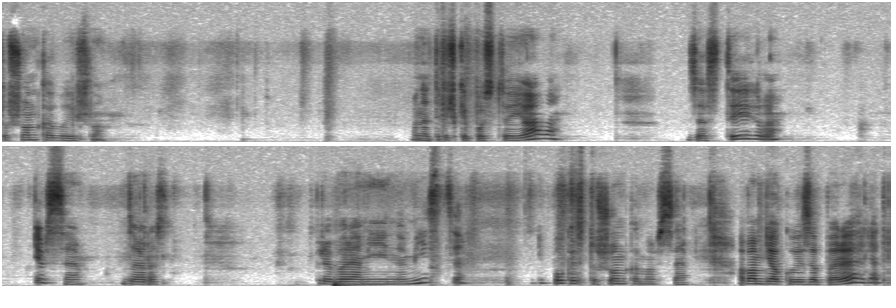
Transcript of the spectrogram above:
Тушонка вийшла. Вона трішки постояла, застигла. І все. Зараз приберемо її на місце. І поки з тушонками все. А вам дякую за перегляд.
